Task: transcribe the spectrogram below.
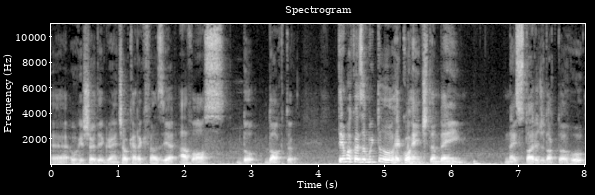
É, o Richard D. Grant é o cara que fazia a voz do Doctor. Tem uma coisa muito recorrente também na história de Doctor Who,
